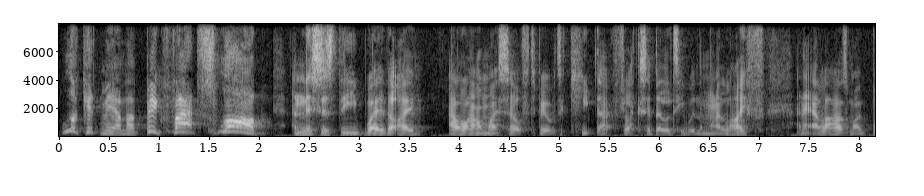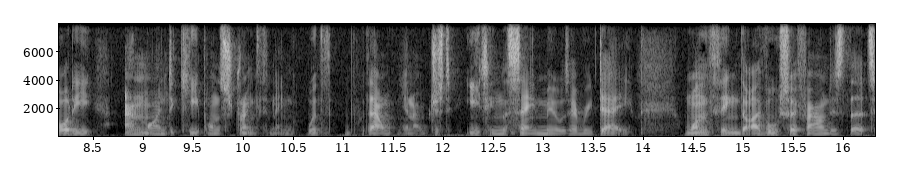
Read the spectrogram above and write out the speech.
Look at me, I'm a big fat slob. And this is the way that I allow myself to be able to keep that flexibility within my life and it allows my body and mind to keep on strengthening with without, you know, just eating the same meals every day. One thing that I've also found is that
